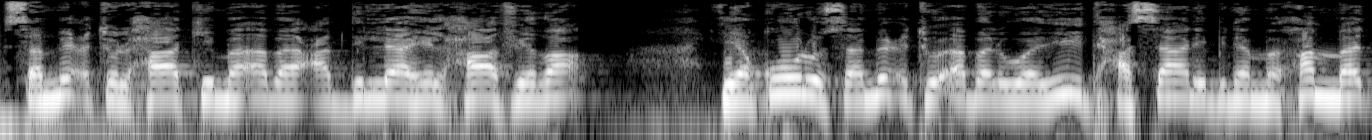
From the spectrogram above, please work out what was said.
samictu alxaakima abaa cabdillaahi alxaafida. Yaquulu samictu abalwadiid xasaan bna muxamed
